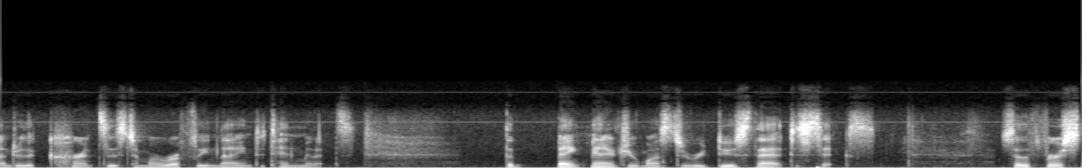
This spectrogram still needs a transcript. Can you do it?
under the current system are roughly 9 to 10 minutes bank manager wants to reduce that to 6. So the first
